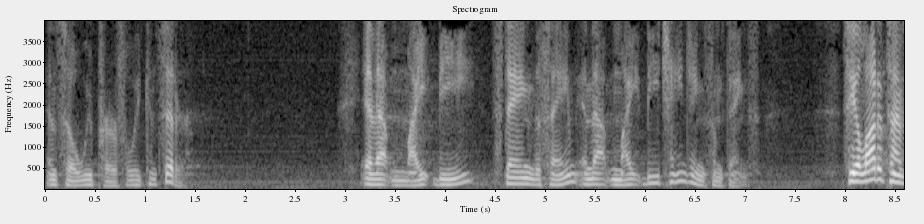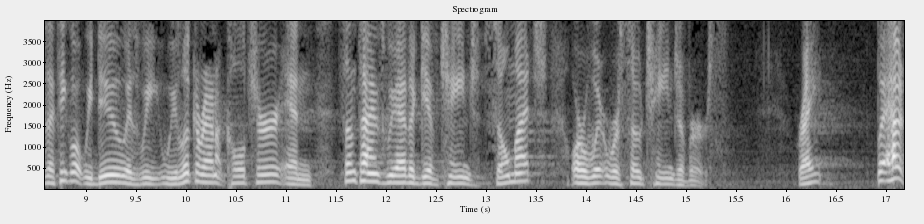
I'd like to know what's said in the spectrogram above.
And so we prayerfully consider. And that might be staying the same, and that might be changing some things. See, a lot of times I think what we do is we, we look around at culture, and sometimes we either give change so much or we're, so change averse right? But how,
